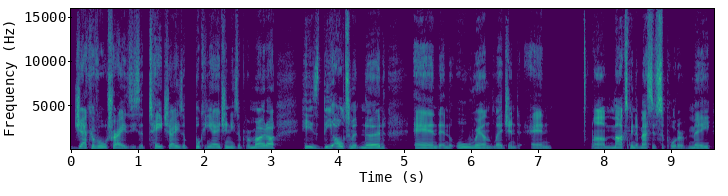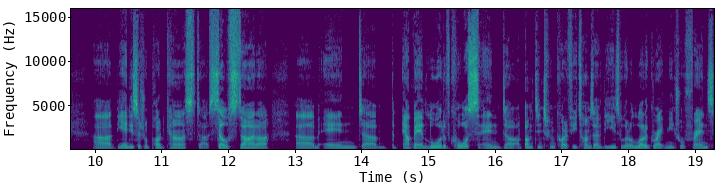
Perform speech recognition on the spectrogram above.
jack of all trades. He's a teacher, he's a booking agent, he's a promoter. He is the ultimate nerd and an all round legend. And um, Mark's been a massive supporter of me, uh, the Andy Social Podcast, uh, Self Starter, um, and um, the, our band Lord, of course. And uh, I bumped into him quite a few times over the years. We've got a lot of great mutual friends.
